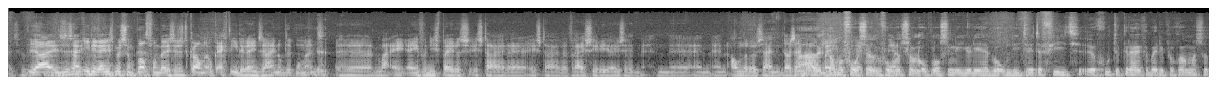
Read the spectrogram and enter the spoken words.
bezig. Ja, zijn, iedereen is met zo'n platform bezig, dus het kan ook echt iedereen zijn op dit moment. Ja. Eh, maar een, een van die spelers is daar, eh, is daar eh, vrij serieus in. En, en, en anderen zijn, daar zijn Maar ook ik mee kan me voorstellen, bijvoorbeeld Ja. zo'n oplossing die jullie hebben om die Twitter-feed goed te krijgen bij die programma's, dat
